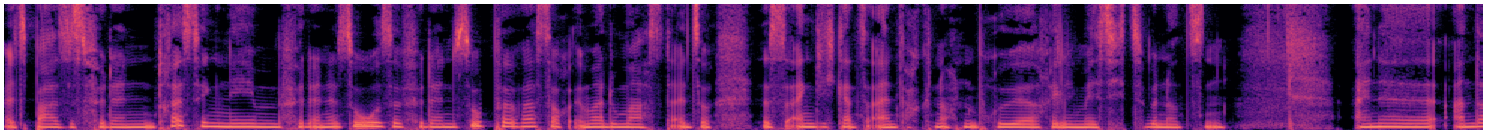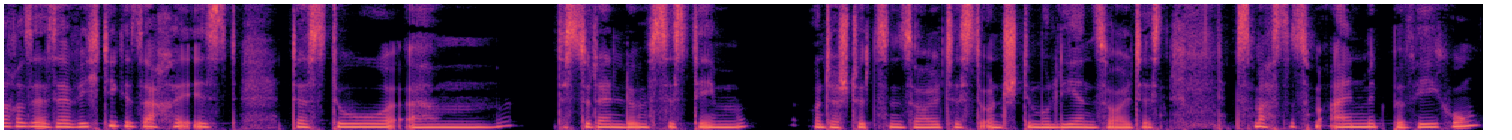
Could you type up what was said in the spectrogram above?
als Basis für dein Dressing nehmen, für deine Soße, für deine Suppe, was auch immer du machst. Also das ist eigentlich ganz einfach, Knochenbrühe regelmäßig zu benutzen. Eine andere sehr, sehr wichtige Sache ist, dass du, ähm, dass du dein Lymphsystem unterstützen solltest und stimulieren solltest. Das machst du zum einen mit Bewegung,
